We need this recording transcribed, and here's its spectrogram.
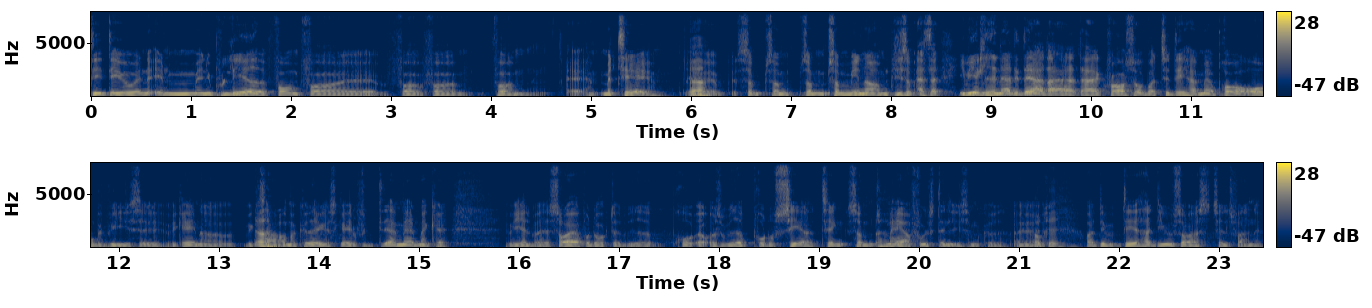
det, det er jo en, en manipuleret form for, øh, for, for, for øh, materie, Ja. øh, som, som, som, som minder om... Ligesom, altså, I virkeligheden er det der, der er, der er crossover til det her med at prøve at overbevise veganere og vegetarer Ja. om, at kød ikke er skadeligt. For det der med, at man kan ved hjælp af sojaprodukter videre, pro, og så videre producere ting, som ja. smager fuldstændig ligesom kød. Øh, Okay. Og det, det har de jo så også tilsvarende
